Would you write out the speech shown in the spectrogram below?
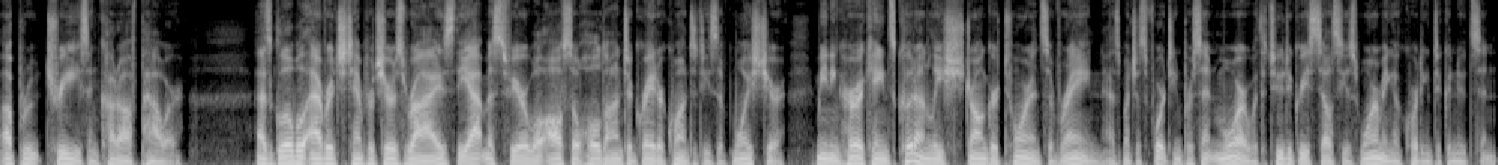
uproot trees, and cut off power. As global average temperatures rise, the atmosphere will also hold on to greater quantities of moisture, meaning hurricanes could unleash stronger torrents of rain, as much as 14% more with 2 degrees Celsius warming, according to Knutson.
